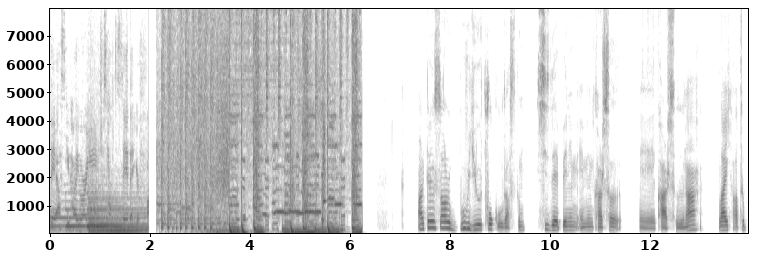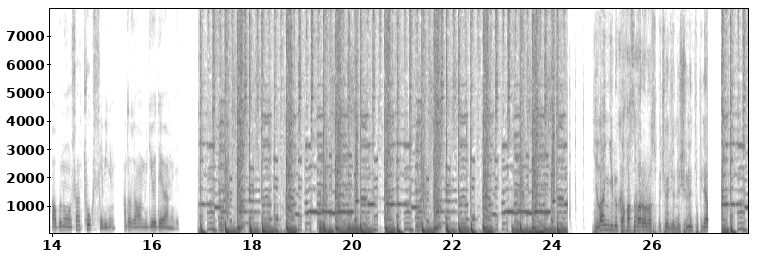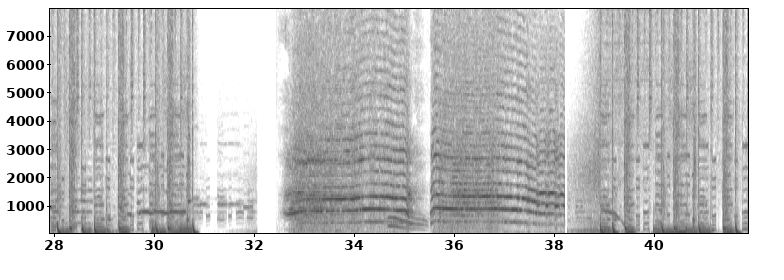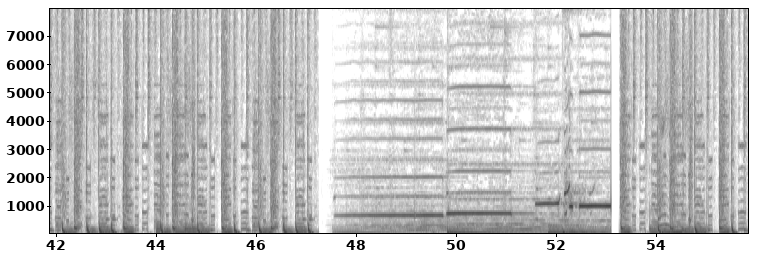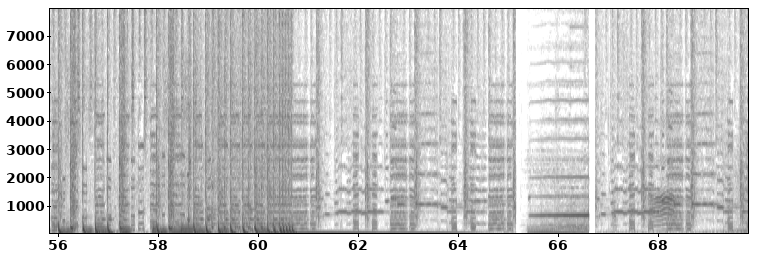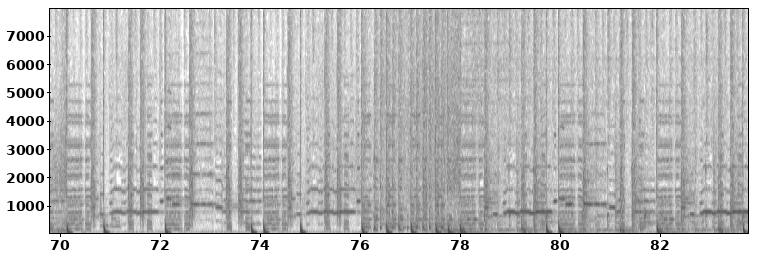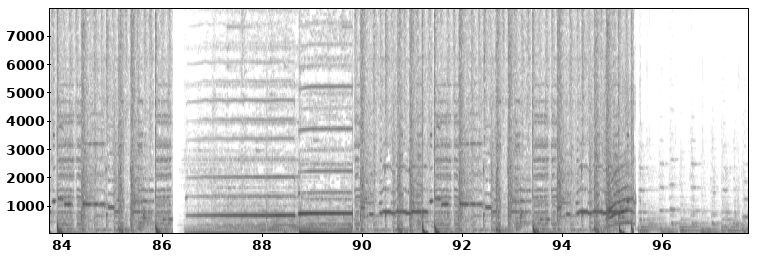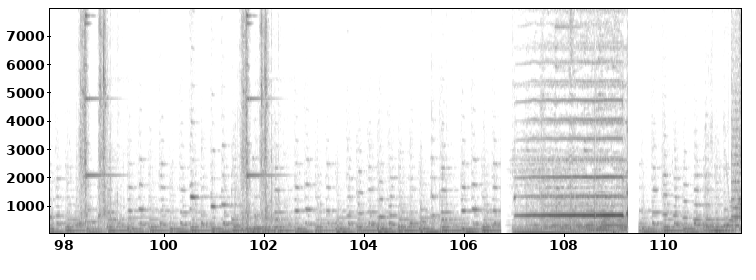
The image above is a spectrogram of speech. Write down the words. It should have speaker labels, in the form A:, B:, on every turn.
A: They ask you how you are, you just have to say that you're fine.
B: Arkadaşlar bu videoyu çok uğraştım. Siz de benim emin karşı, e, karşılığına like atıp abone olsanız çok sevinirim. Hadi o zaman videoya devam edelim.
C: Yılan gibi kafası var orospu çocuğunun. Şunun tipine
